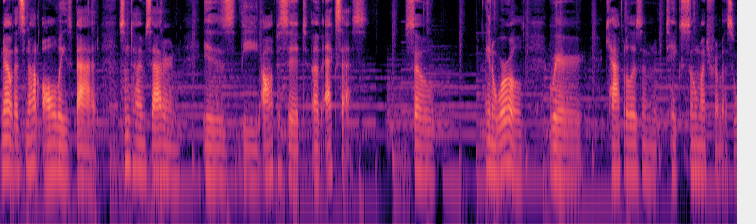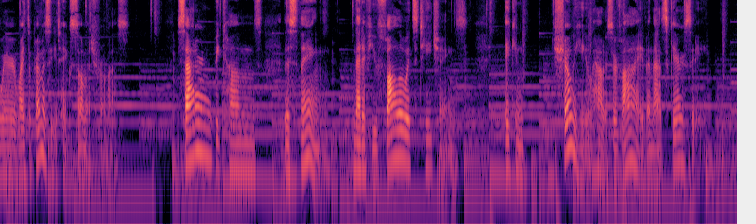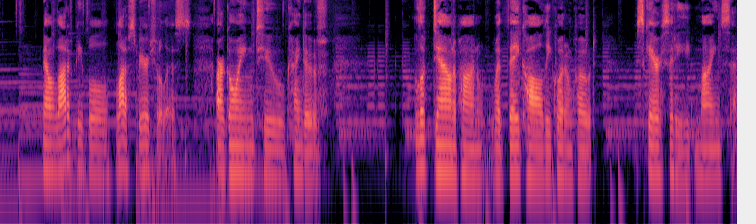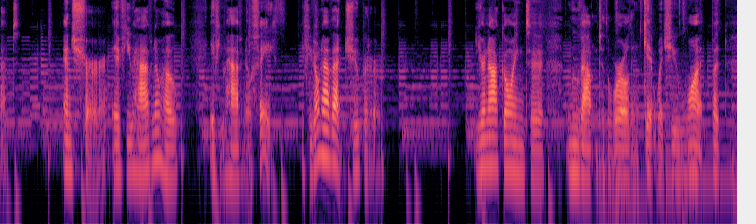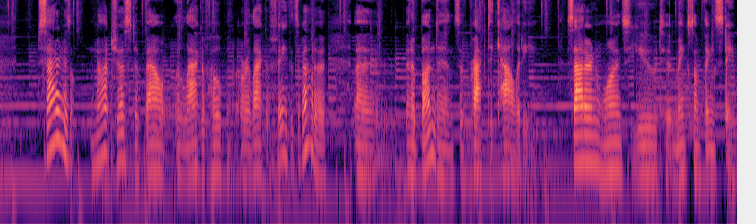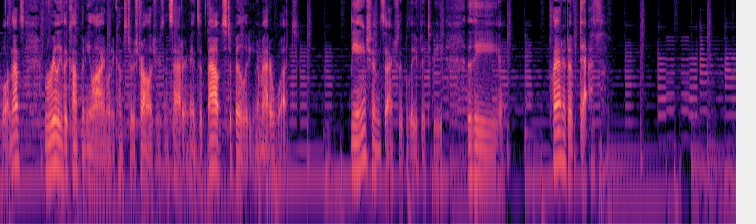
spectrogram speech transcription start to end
Now, that's not always bad. Sometimes Saturn is the opposite of excess so, in a world where capitalism takes so much from us, where white supremacy takes so much from us, Saturn becomes this thing that if you follow its teachings, it can show you how to survive in that scarcity. Now, a lot of people, a lot of spiritualists, are going to kind of look down upon what they call the quote unquote scarcity mindset. And sure, if you have no hope, if you have no faith, if you don't have that Jupiter, you're not going to move out into the world and get what you want. But Saturn is not just about a lack of hope or a lack of faith, it's about a, a an abundance of practicality. Saturn wants you to make something stable, and that's really the company line when it comes to astrologers and Saturn. It's about stability no matter what. The ancients actually believed it to be the planet of death.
